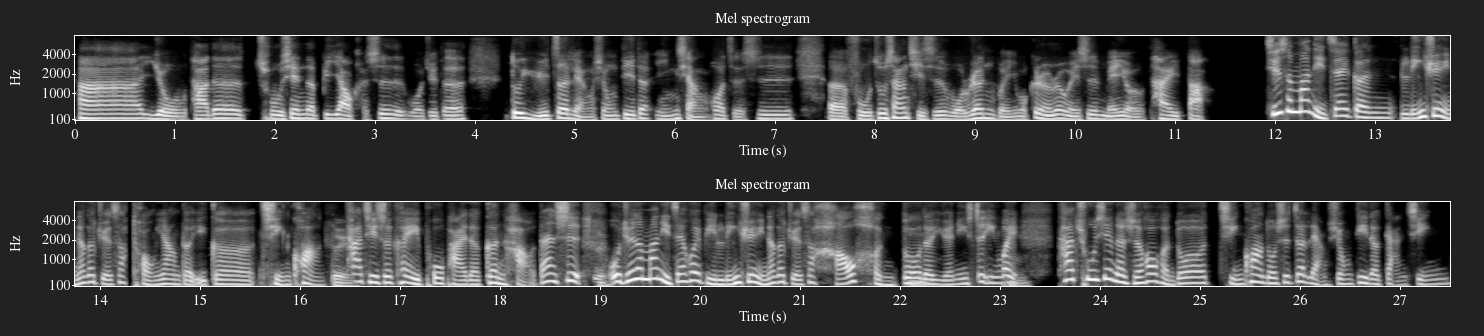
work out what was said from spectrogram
它有它的出现的必要。可是我觉得对于这两兄弟的影响，或者是呃辅助上，其实我认为，我个人认为是没有太大。其实 Money 在跟林轩宇那个角色同样的一个情况，对，他其实可以铺排的更好，但是我觉得 Money 在会比林轩宇那个角色好很多的原因，是因为他出现的时候，很多情况都是这两兄弟的感情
